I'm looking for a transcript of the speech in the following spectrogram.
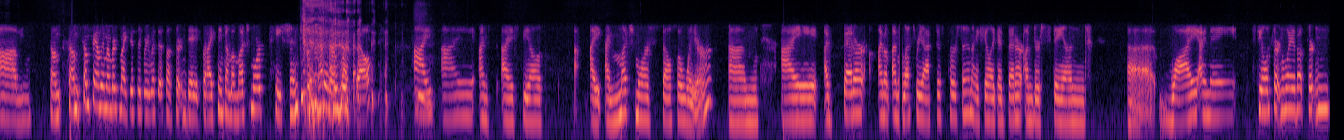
Um, some some some family members might disagree with this on certain days, but I think I'm a much more patient person of myself. I I I'm I feel I I'm much more self aware. Um, I I better I'm a, I'm a less reactive person. I feel like I better understand uh, why I may feel a certain way about certain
